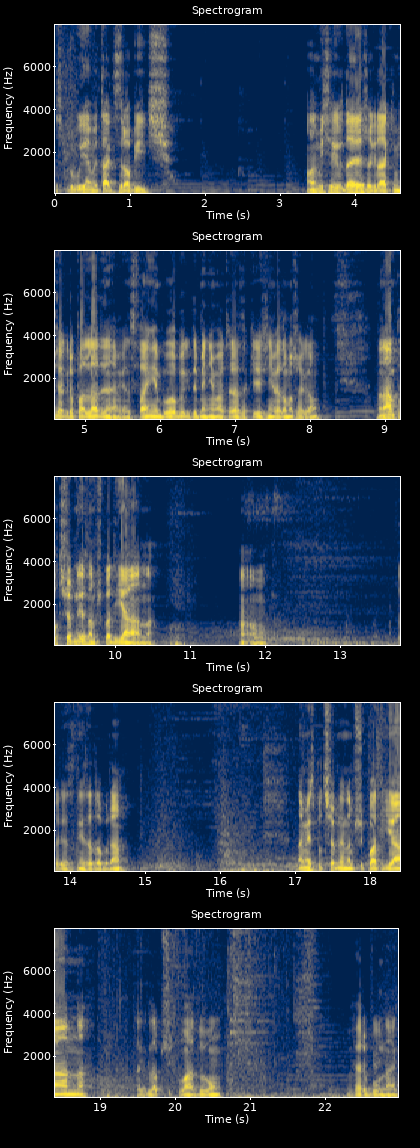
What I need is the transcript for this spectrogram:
Spróbujemy tak zrobić. On mi się wydaje, że gra jakimś agropaladynem, więc fajnie byłoby, gdyby nie miał teraz jakiegoś nie czego. No nam potrzebny jest na przykład Jan. -o. To jest nie za dobre. Nam jest potrzebny na przykład Jan. Tak dla przykładu. Werbunek.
